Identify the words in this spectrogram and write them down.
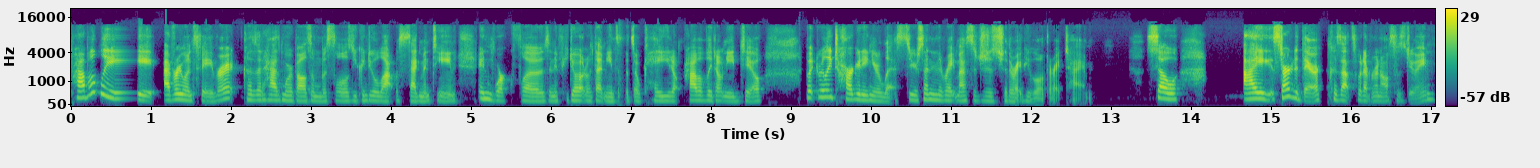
probably everyone's favorite because it has more bells and whistles. You can do a lot with segmenting and workflows. And if you don't know what that means, it's okay. You don't probably don't need to, but really targeting your list. So you're sending the right messages to the right people at the right time. So I started there because that's what everyone else was doing.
